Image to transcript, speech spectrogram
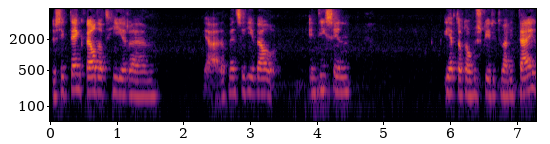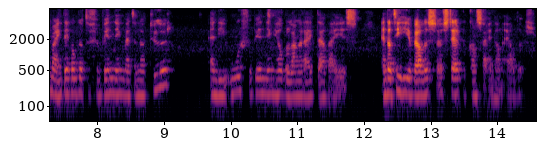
Dus ik denk wel dat hier, ehm, ja, dat mensen hier wel in die zin, je hebt het over spiritualiteit, maar ik denk ook dat de verbinding met de natuur en die oerverbinding heel belangrijk daarbij is. En dat die hier wel eens eh, sterker kan zijn dan elders.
